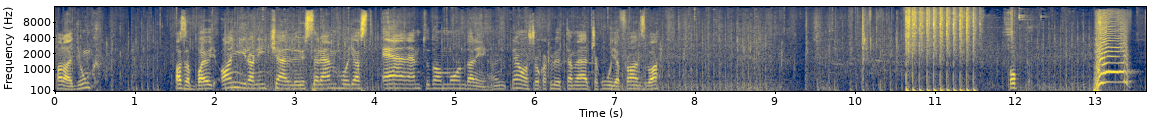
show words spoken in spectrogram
Haladjunk. Az a baj, hogy annyira nincsen lőszerem, hogy azt el nem tudom mondani. Nagyon sokat lőttem el, csak úgy a francba. Hopp. Hopp!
